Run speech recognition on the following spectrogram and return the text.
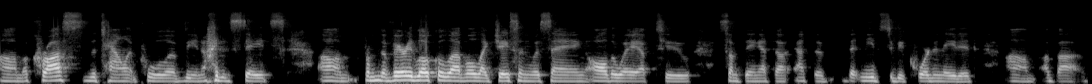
um, across the talent pool of the United States, um, from the very local level, like Jason was saying, all the way up to something at the at the that needs to be coordinated um, above.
